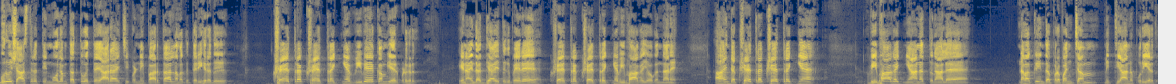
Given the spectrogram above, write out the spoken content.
குரு சாஸ்திரத்தின் மூலம் தத்துவத்தை ஆராய்ச்சி பண்ணி பார்த்தால் நமக்கு தெரிகிறது க்ஷேத்திர க்ஷேத்திரஜ விவேகம் ஏற்படுகிறது. ஏன்னா இந்த அத்தியாயத்துக்கு பேரே க்ஷேத்திர க்ஷேத்திரஜ விபாக யோகம் தானே ஆக இந்த க்ஷேத்திர க்ஷேத்திரஜ விபாக ஞானத்தினால நமக்கு இந்த பிரபஞ்சம் மித்தியான்னு புரியுறது.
